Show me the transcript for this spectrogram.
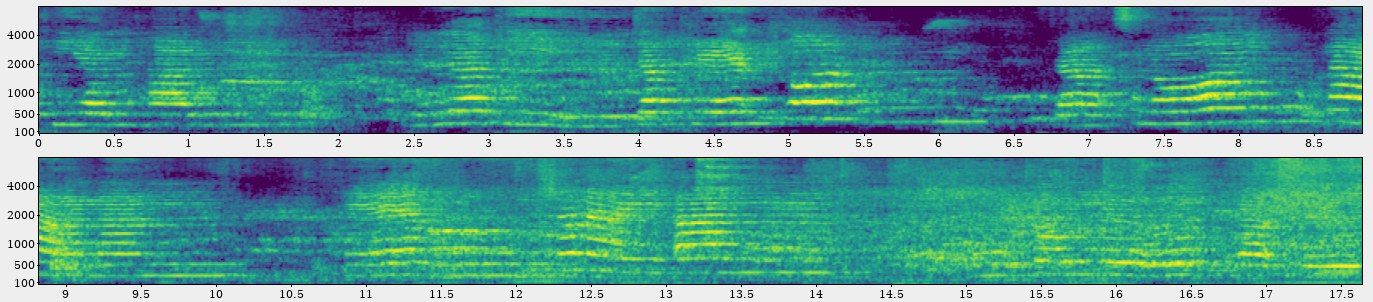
เทียมพันเนื้อที่จะแทนต้นจะสนองหน้านันแหกมือชนในอันถูกต้องเลือกจะสืบ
